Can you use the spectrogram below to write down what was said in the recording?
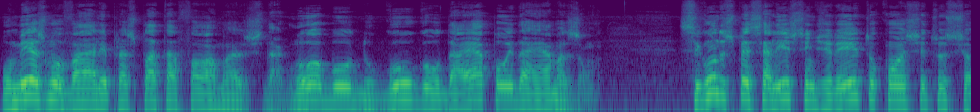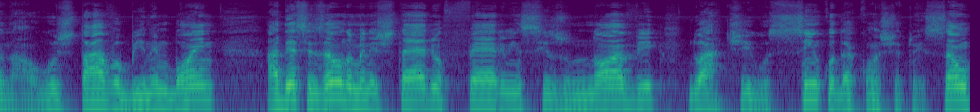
O mesmo vale para as plataformas da Globo, do Google, da Apple e da Amazon. Segundo o especialista em direito constitucional Gustavo Binnenboim, a decisão do Ministério fere o inciso 9 do artigo 5 da Constituição,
